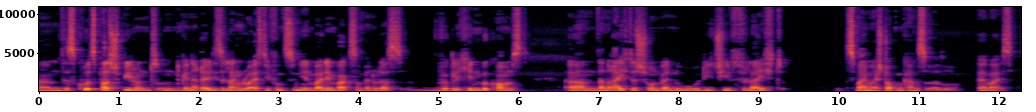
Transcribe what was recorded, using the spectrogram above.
ähm, das Kurzpassspiel und, und generell diese langen Drives, die funktionieren bei den Bucks und wenn du das wirklich hinbekommst, ähm, dann reicht es schon, wenn du die Chiefs vielleicht zweimal stoppen kannst oder so, wer weiß.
